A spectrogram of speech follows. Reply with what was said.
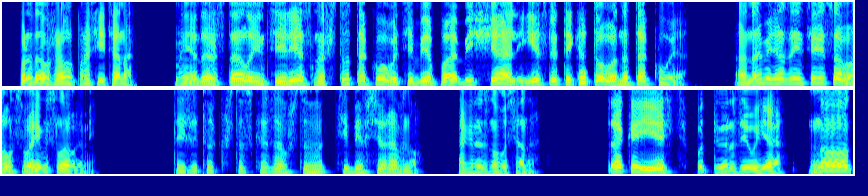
— продолжала просить она. «Мне даже стало интересно, что такого тебе пообещали, если ты готова на такое». Она меня заинтересовала своими словами. «Ты же только что сказал, что тебе все равно», — огрызнулась она. «Так и есть», — подтвердил я. «Но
